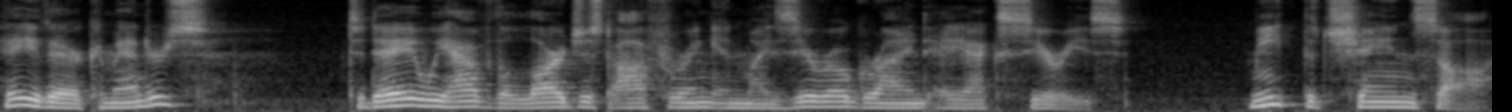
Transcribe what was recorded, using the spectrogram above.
Hey there, Commanders. Today we have the largest offering in my Zero Grind AX series. Meet the Chainsaw,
